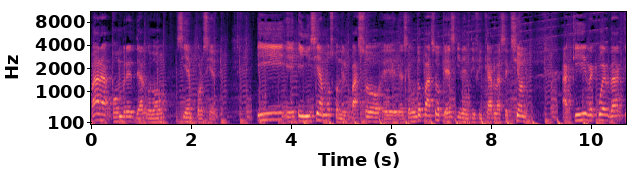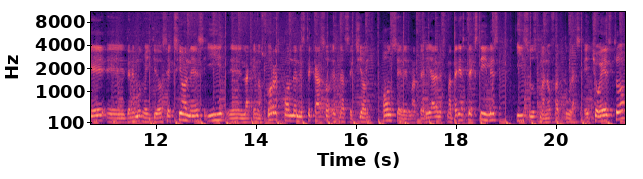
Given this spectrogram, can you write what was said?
para hombres de algodón 100%. Y eh, iniciamos con el paso, eh, el segundo paso, que es identificar la sección. Aquí recuerda que eh, tenemos 22 secciones y eh, la que nos corresponde en este caso es la sección 11 de materiales, materias textiles y sus manufacturas. Hecho esto,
